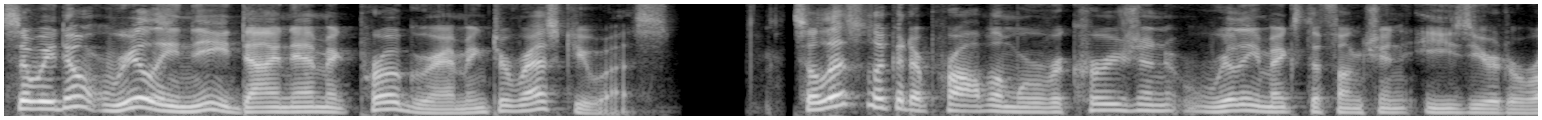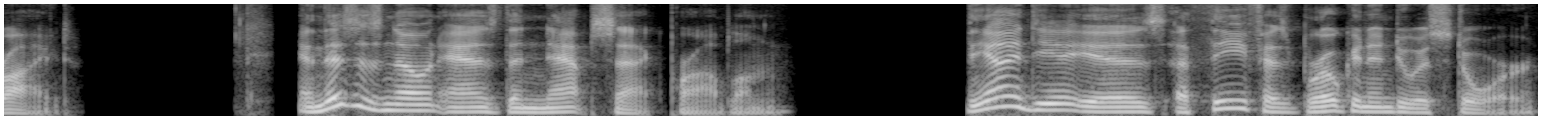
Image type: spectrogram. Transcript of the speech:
So we don't really need dynamic programming to rescue us. So let's look at a problem where recursion really makes the function easier to write. And this is known as the knapsack problem. The idea is a thief has broken into a store,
